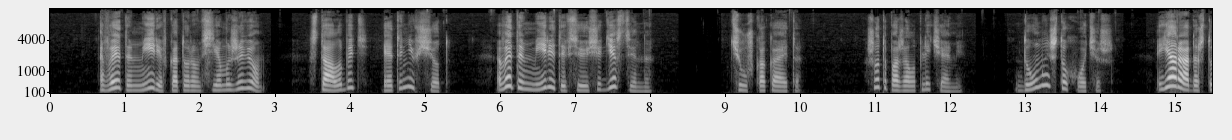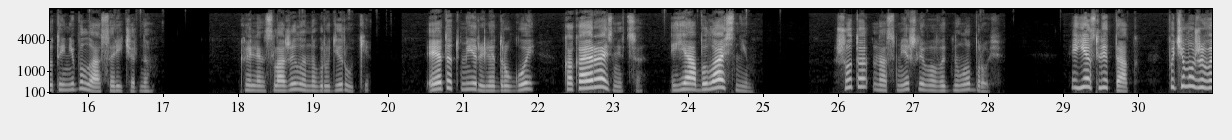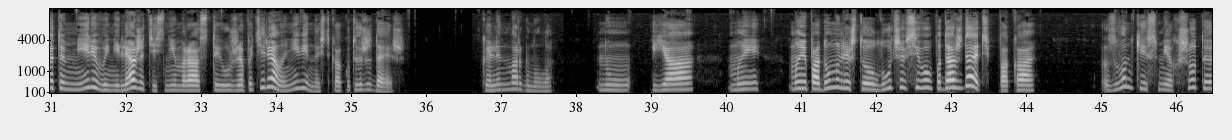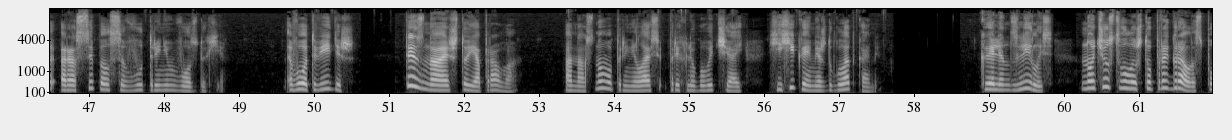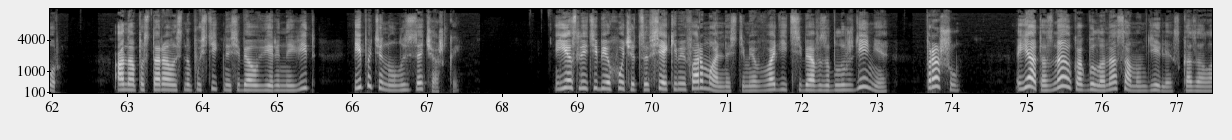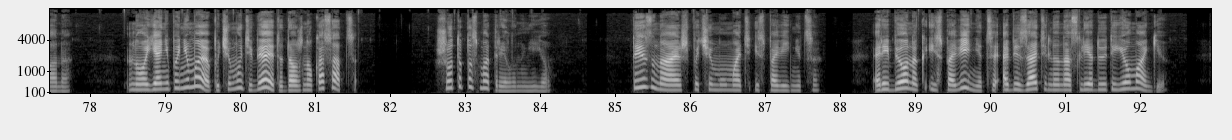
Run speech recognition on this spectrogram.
В этом мире, в котором все мы живем. Стало быть, это не в счет. В этом мире ты все еще девственна. Чушь какая-то. Шота пожала плечами. Думай, что хочешь. Я рада, что ты не была с Ричардом. Кэлен сложила на груди руки. Этот мир или другой, какая разница? Я была с ним. Шота насмешливо выгнула бровь. Если так, почему же в этом мире вы не ляжете с ним, раз ты уже потеряла невинность, как утверждаешь? Кэлен моргнула. Ну, я... мы... мы подумали, что лучше всего подождать, пока... Звонкий смех Шоты рассыпался в утреннем воздухе. «Вот видишь, Ты знаешь, что я права». Она снова принялась прихлебывать чай, хихикая между глотками. Кэлен злилась, но чувствовала, что проиграла спор. Она постаралась напустить на себя уверенный вид и потянулась за чашкой. «Если тебе хочется всякими формальностями вводить себя в заблуждение, прошу». «Я-то знаю, как было на самом деле», — сказала она. «Но я не понимаю, почему тебя это должно касаться». Шота посмотрела на нее. «Ты знаешь, почему мать-исповедница. Ребенок исповедницы обязательно наследует ее магию.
